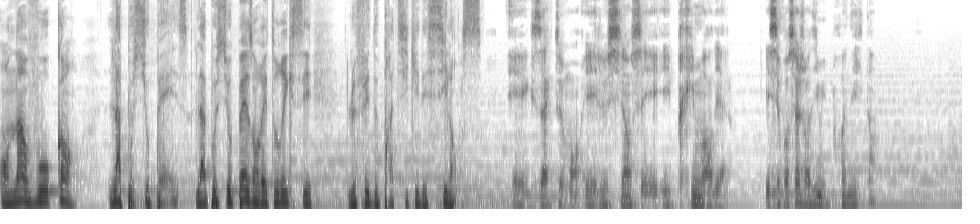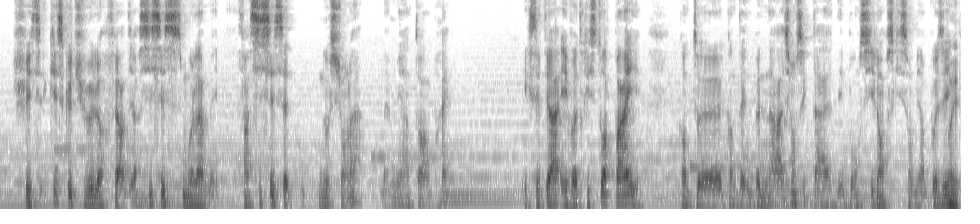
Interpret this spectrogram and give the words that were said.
en invoquant l'aposiopèse. L'aposiopèse en rhétorique, c'est le fait de pratiquer des silences. Exactement. Et le silence est, primordial. Et c'est pour ça que je leur dis, mais prenez le temps. Qu'est-ce que tu veux leur faire dire? Si c'est ce mot-là, mais, enfin, si c'est cette notion-là, ben, mets un temps après. Etc. Et votre histoire, pareil quand euh, quand t'as une bonne narration, c'est que t'as des bons silences qui sont bien posés.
